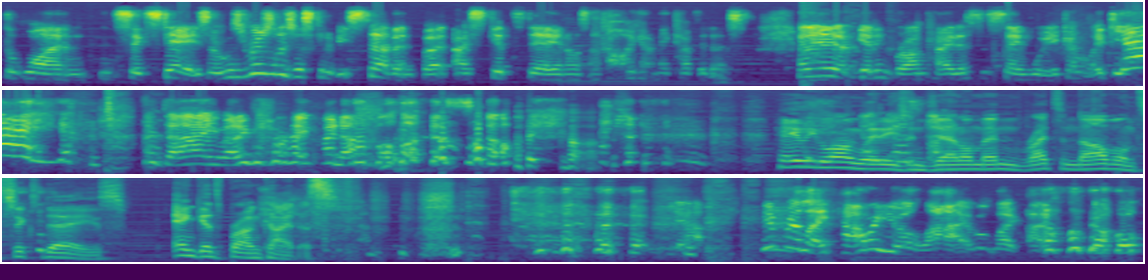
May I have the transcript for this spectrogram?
the one in six days. It was originally just going to be seven, but I skipped a day, and I was like, oh, I got to make up for this. And I ended up getting bronchitis the same week. I'm like, yay! I'm dying, but I'm going to write my novel. so, oh Gosh. Haley Long, ladies and gentlemen, writes a novel in six days and gets bronchitis. yeah. People are like, how are you alive? I'm like, I don't know.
